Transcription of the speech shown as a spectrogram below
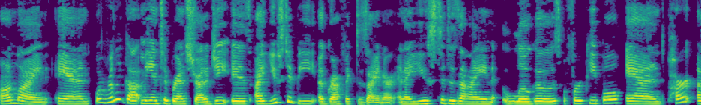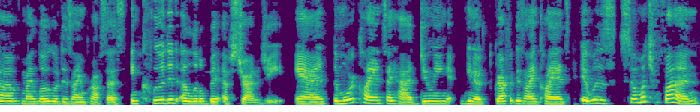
online. And what really got me into brand strategy is I used to be a graphic designer and I used to design logos for people. And part of my logo design process included a little bit of strategy. And the more clients I had doing, you know, graphic design clients, it was so much fun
